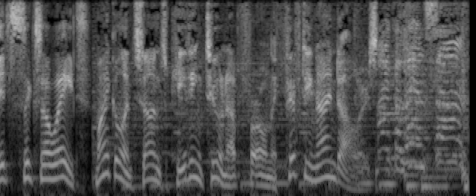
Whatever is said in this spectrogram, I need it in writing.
It's 608. Michael and Son's heating tune up for only $59. Michael and Son.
